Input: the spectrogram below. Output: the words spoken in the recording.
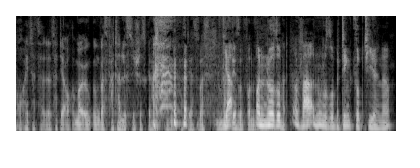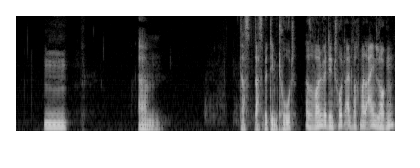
Freud, das, hat- das hat ja auch immer irgend, irgendwas Fatalistisches gehabt, was der, was, was ja, der so von sich und nur so, hat. und war nur so bedingt subtil, ne? Ähm, das, das mit dem Tod? Also wollen wir den Tod einfach mal einloggen?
